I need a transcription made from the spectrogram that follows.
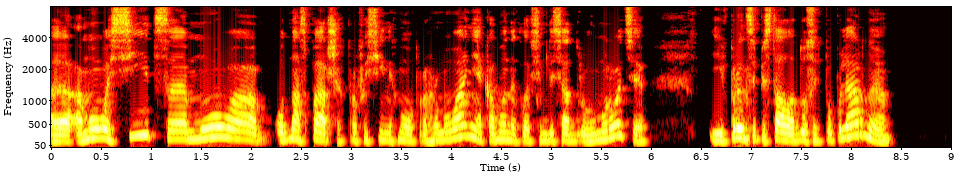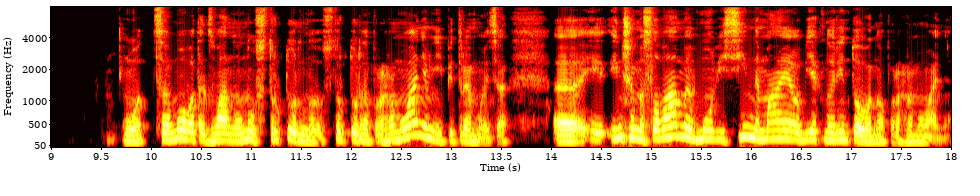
Е, а мова C це мова, одна з перших професійних мов програмування, яка виникла в 72-му році, і, в принципі, стала досить популярною. От, Це мова так званого ну, структурно, структурне програмування в ній підтримується. Е, Іншими словами, в мові C немає об'єктно орієнтованого програмування.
